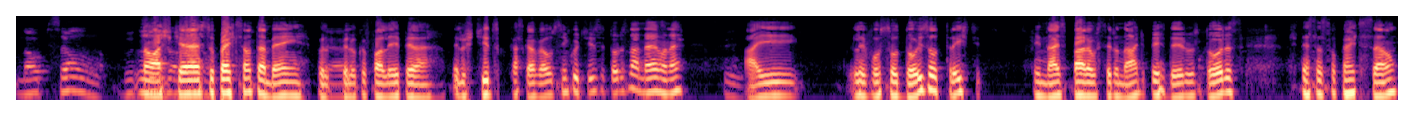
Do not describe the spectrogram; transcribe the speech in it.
na opção do Não, acho que é superstição também, pelo, É. pelo que eu falei, pela, pelos títulos que o Cascavel, os cinco títulos e todos na neva, né? Sim. Aí levou só dois ou três finais para o Serunard, perderam que tem essa superstição.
